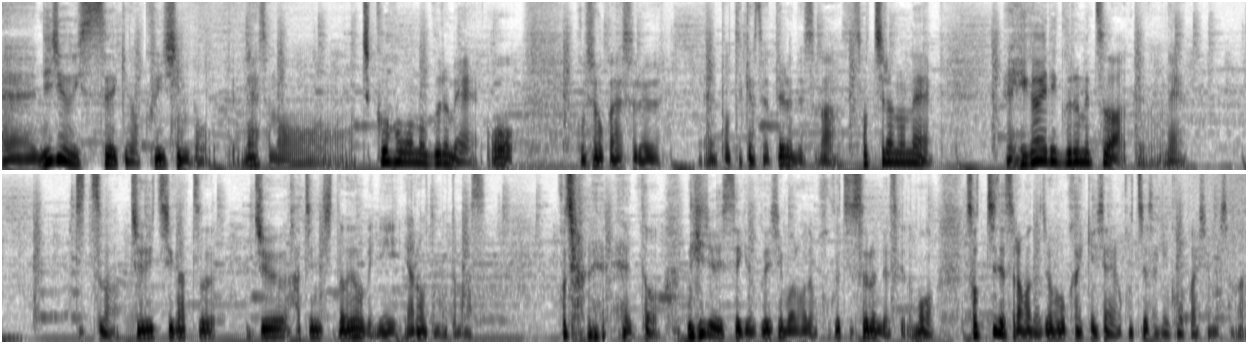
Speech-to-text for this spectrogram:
えー、21世紀の食いしん坊っていうねその筑豊のグルメをご紹介する、えー、ポッドキャストやってるんですがそちらのね日帰りグルメツアーっていうのをね実は11月18日土曜日にやろうと思ってます。こちらね、えっと、21世紀の食いしん坊の方でも告知するんですけどもそっちですらまだ情報解禁してないのこっちで先に公開しちゃいましたが、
